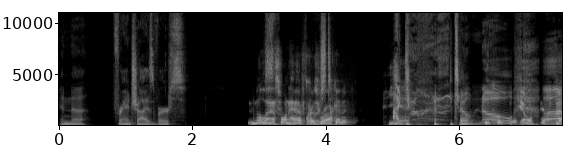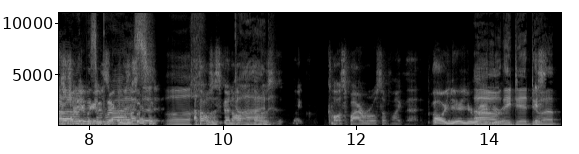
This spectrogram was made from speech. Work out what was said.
in the franchise verse. Didn't the last one have Chris Rock in it? I don't, don't know. Yep. Oh, No, I'm it was- it was surprised. something. Ugh. I thought it was a spinoff. I thought it was like called Spiral or something like that. Oh yeah, you're right. Oh, you're right. they did do It's- a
